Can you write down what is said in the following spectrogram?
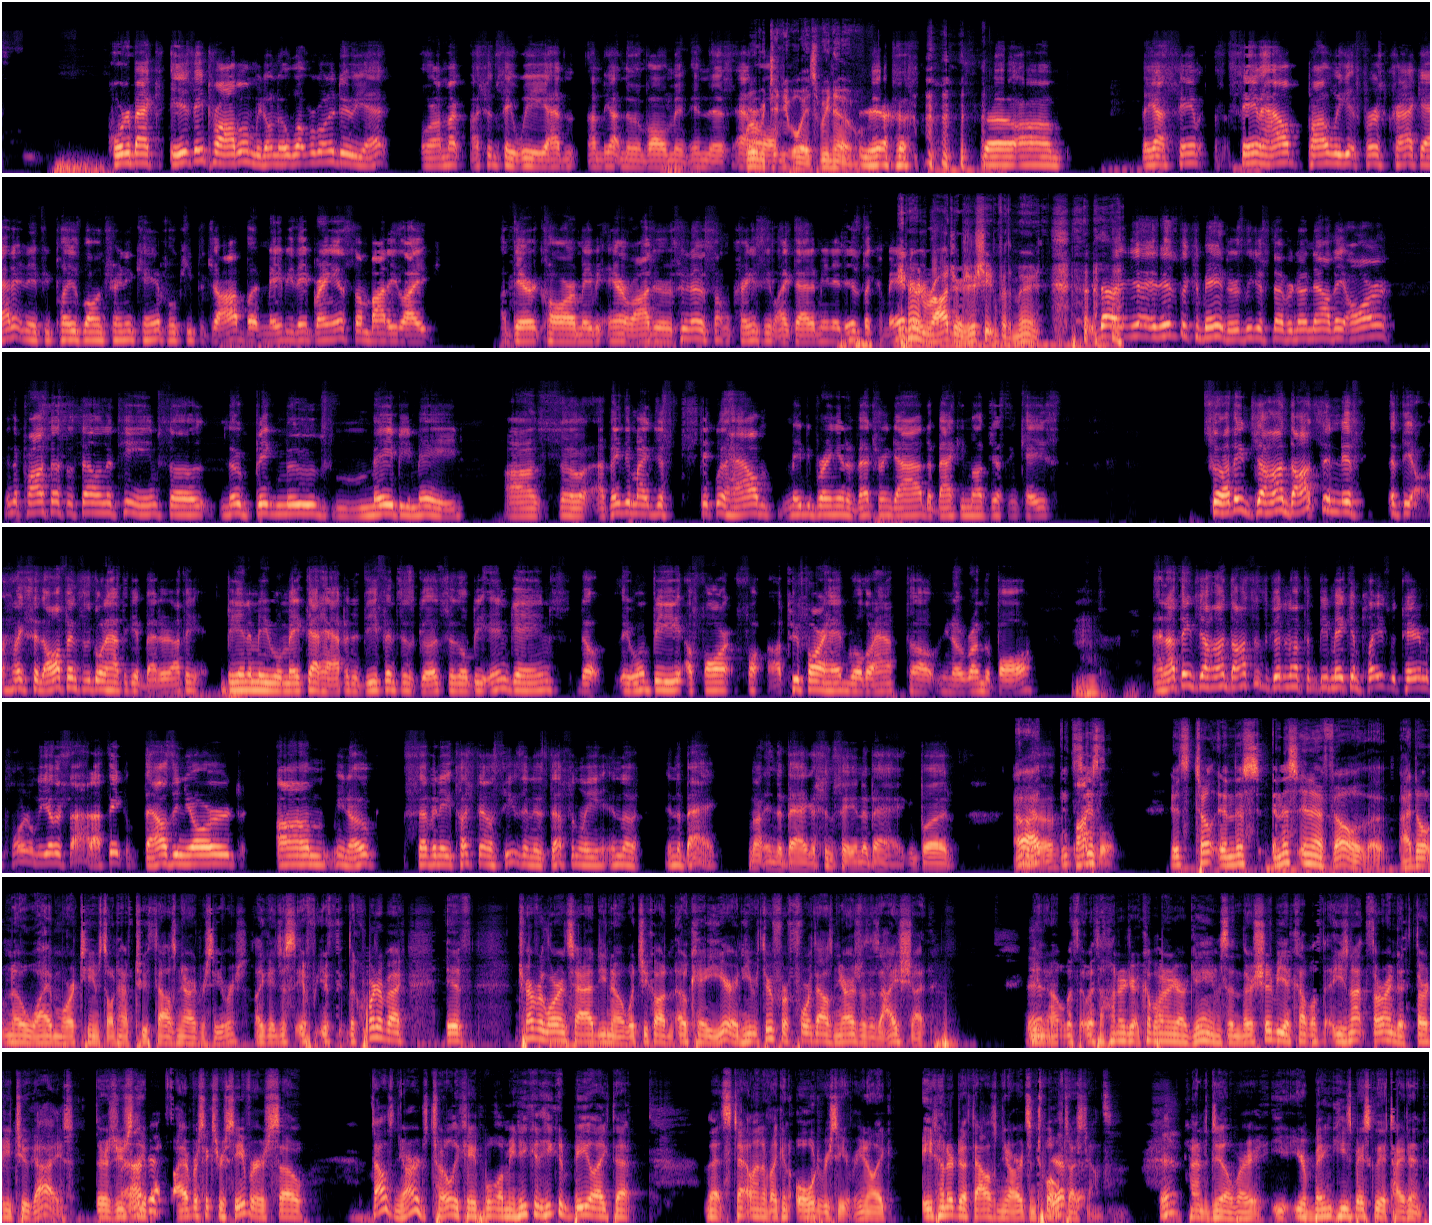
quarterback is a problem. We don't know what we're going to do yet. Or I'm not. I shouldn't say we. I haven't. I've got no involvement in this. we're all. Virginia boys. We know. Yeah. so um, they got Sam Sam Howell probably get first crack at it, and if he plays well in training camp, he'll keep the job. But maybe they bring in somebody like a Derek Carr, maybe Aaron Rodgers, who knows, something crazy like that. I mean, it is the Commanders. Aaron Rodgers, you're shooting for the moon. no, yeah, it is the Commanders. We just never know. Now they are in the process of selling the team, so no big moves may be made. Uh, so I think they might just stick with Howell, maybe bring in a veteran guy to back him up just in case. So I think Jahan Dotson, if if the like I said, the offense is going to have to get better. I think Bieniemy will make that happen. The defense is good, so they'll be in games. They'll they won't be a far, far uh, too far ahead. Where they'll have to you know run the ball. Mm-hmm. And I think Jahan Dotson's good enough to be making plays with Terry McLaurin on the other side. I think thousand yard, um, you know, seven eight touchdown season is definitely in the in the bag. Not in the bag. I shouldn't say in the bag, but uh, know, it's possible. It's to, in this in this NFL. Uh, I don't know why more teams don't have two thousand yard receivers. Like it just if if the quarterback if Trevor Lawrence had you know what you call an okay year and he threw for four thousand yards with his eyes shut. Yeah. You know, with with a hundred a couple hundred yard games, and there should be a couple. Th- he's not throwing to thirty two guys. There's usually about five or six receivers, so thousand yards totally capable. I mean, he could he could be like that that stat line of like an old receiver. You know, like eight hundred to thousand yards and twelve yeah. touchdowns yeah. kind of deal where your bank he's basically a tight end,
